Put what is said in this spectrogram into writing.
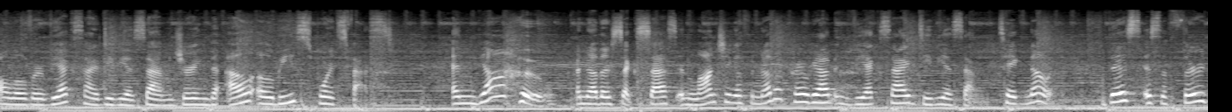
all over VXI DVSM during the LOB Sports Fest. And Yahoo! Another success in launching of another program in VXI DVSM. Take note, this is the third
